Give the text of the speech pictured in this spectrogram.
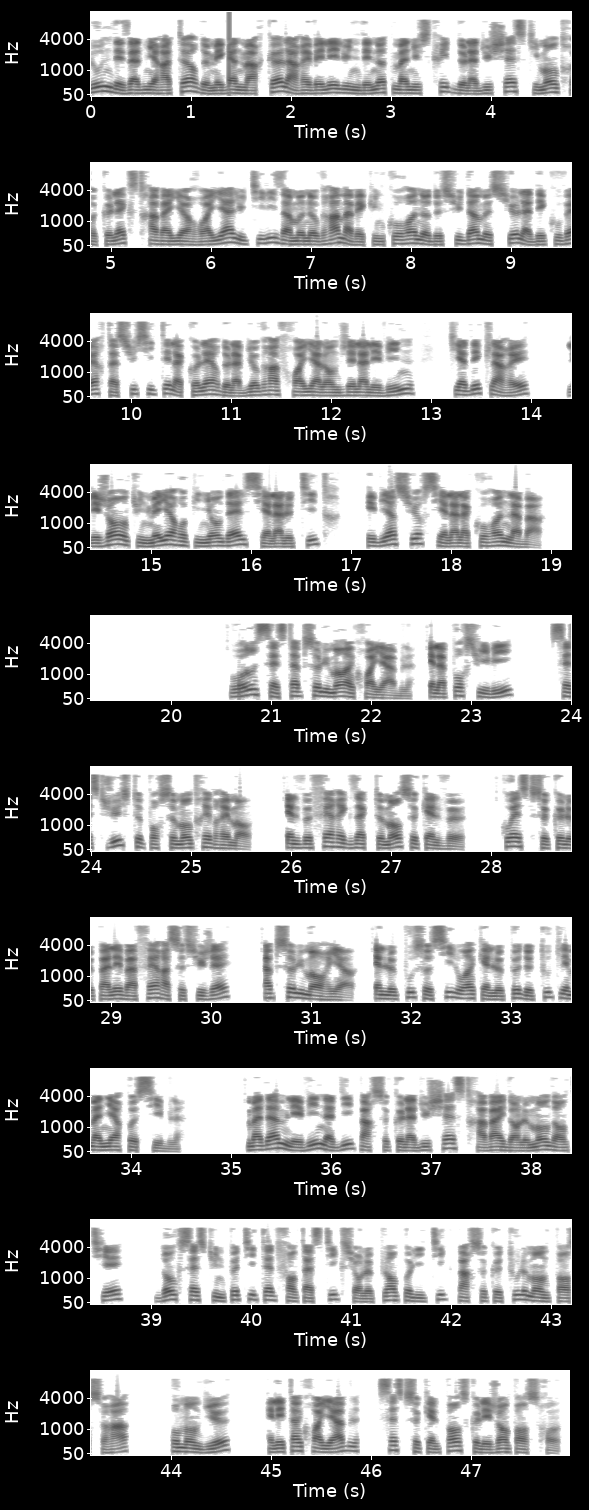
L'une des admirateurs de Meghan Markle a révélé l'une des notes manuscrites de la duchesse qui montre que l'ex-travailleur royal utilise un monogramme avec une couronne au-dessus d'un monsieur. La découverte a suscité la colère de la biographe royale Angela Levin, qui a déclaré, les gens ont une meilleure opinion d'elle si elle a le titre, et bien sûr si elle a la couronne là-bas. Wow, c'est absolument incroyable. Elle a poursuivi, c'est juste pour se montrer vraiment. Elle veut faire exactement ce qu'elle veut. Qu'est-ce que le palais va faire à ce sujet? Absolument rien. Elle le pousse aussi loin qu'elle le peut de toutes les manières possibles. Madame Levin a dit parce que la duchesse travaille dans le monde entier, donc c'est une petite aide fantastique sur le plan politique parce que tout le monde pensera, oh mon Dieu, elle est incroyable, c'est ce qu'elle pense que les gens penseront.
